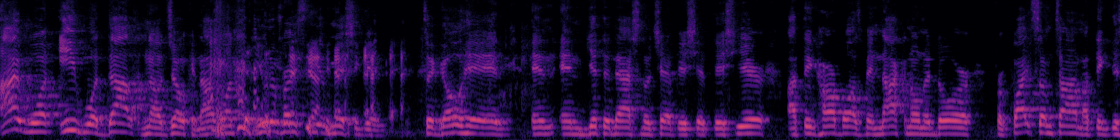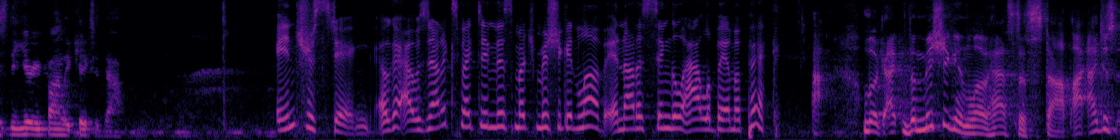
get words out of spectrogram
I want Iguodala. No, joking. I want the University of Michigan to go ahead and, and get the national championship this year. I think Harbaugh's been knocking on the door for quite some time. I think this is the year he finally kicks it down. Interesting. Okay, I was not expecting this much Michigan love and not a single Alabama pick. Look, I, the Michigan love has to stop. I, I, just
